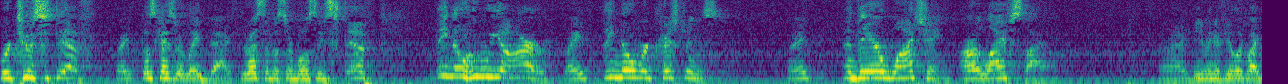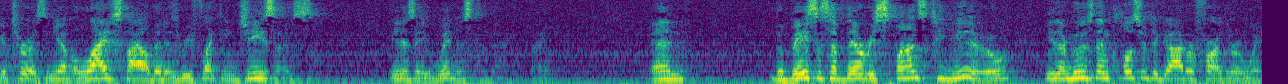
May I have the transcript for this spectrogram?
We're too stiff, right? Those guys are laid back. The rest of us are mostly stiff. They know who we are, right? They know we're Christians, right? And they are watching our lifestyle. All right? Even if you look like a tourist and you have a lifestyle that is reflecting Jesus, it is a witness to them, right? And the basis of their response to you either moves them closer to God or farther away.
